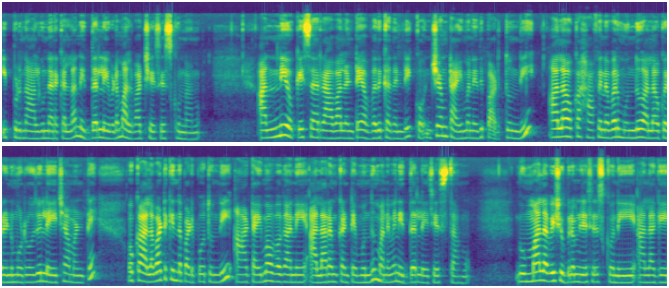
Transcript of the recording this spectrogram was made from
ఇప్పుడు నాలుగున్నర కల్లా నిద్ర లేవడం అలవాటు చేసేసుకున్నాను. అన్నీ ఒకేసారి రావాలంటే అవ్వదు కదండి. కొంచెం టైం అనేది పడుతుంది. అలా ఒక హాఫ్ అన్ అవర్ ముందు అలా ఒక రెండు మూడు రోజులు లేచామంటే ఒక అలవాటు కింద పడిపోతుంది. ఆ టైం అవ్వగానే అలారం కంటే ముందు మనమే నిద్ర లేచేస్తాము. గుమ్మాలు అవి శుభ్రం చేసేసుకొని అలాగే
